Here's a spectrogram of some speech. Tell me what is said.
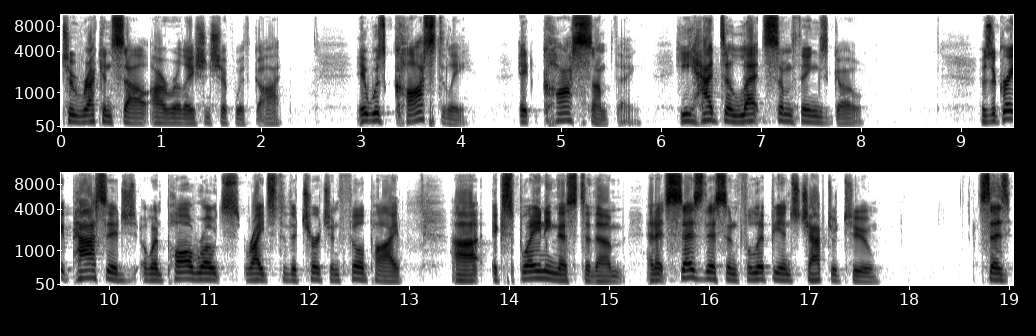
to reconcile our relationship with God. It was costly, it cost something. He had to let some things go. There's a great passage when Paul wrote, writes to the church in Philippi, uh, explaining this to them. And it says this in Philippians chapter 2. It says,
